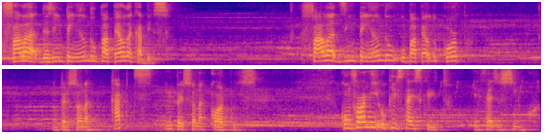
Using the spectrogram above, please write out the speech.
Fala desempenhando o papel da cabeça. Fala desempenhando o papel do corpo. Em persona captis, em persona corporis. Conforme o que está escrito Efésios 5,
